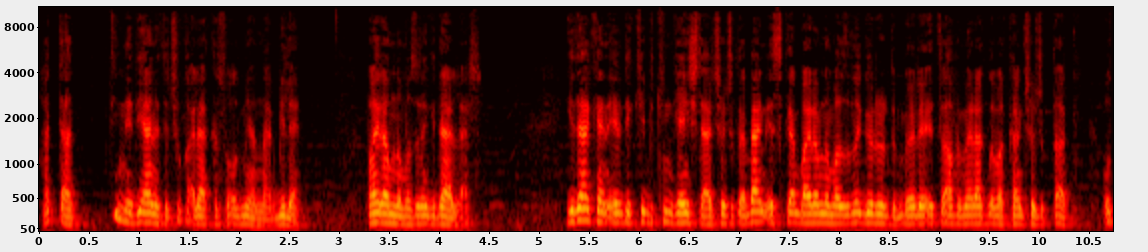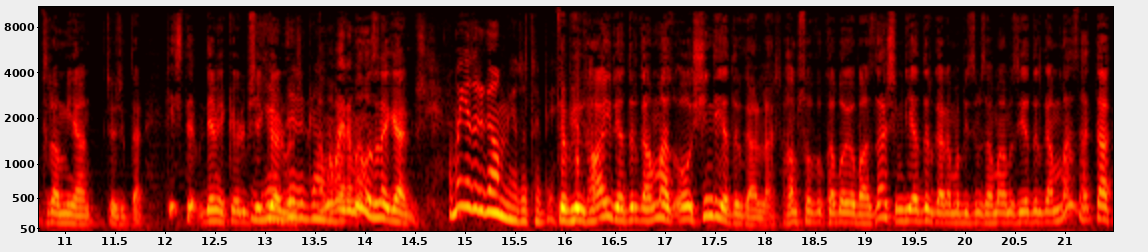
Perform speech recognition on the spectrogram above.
hatta dinle diyanete çok alakası olmayanlar bile bayram namazına giderler. Giderken evdeki bütün gençler, çocuklar, ben eskiden bayram namazında görürdüm. Böyle etrafa merakla bakan çocuklar, oturamayan çocuklar. Hiç de demek ki öyle bir şey görmemiş. Ama bayram namazına gelmiş. Ama yadırganmıyordu tabii. Tabii hayır yadırganmaz. O şimdi yadırgarlar. Hamsofu kabayobazlar şimdi yadırgar ama bizim zamanımızda yadırganmaz. Hatta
